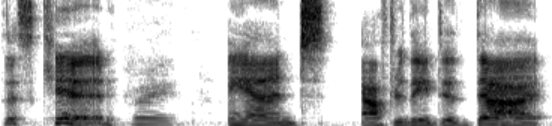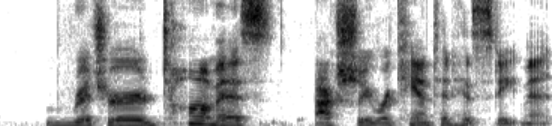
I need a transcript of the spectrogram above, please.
this kid. Right. And after they did that, Richard Thomas actually recanted his statement.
